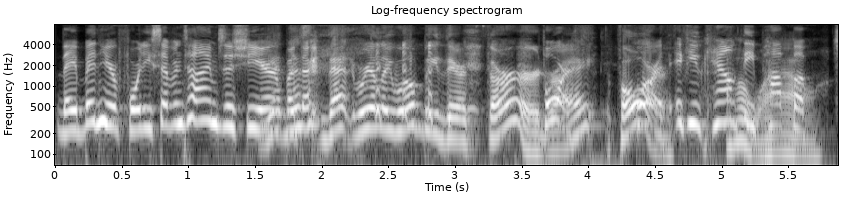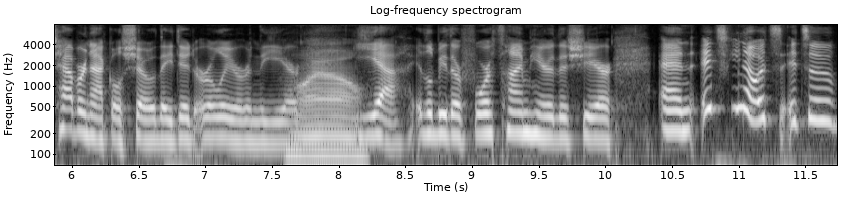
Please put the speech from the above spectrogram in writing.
they've been here 47 times this year, Yeah, but this- that really will be their third, Fourth. right? Fourth. If you count Oh, the wow. pop up tabernacle show they did earlier in the year. Wow. Yeah, it'll be their fourth time here this year. And it's, you know, it's it's a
